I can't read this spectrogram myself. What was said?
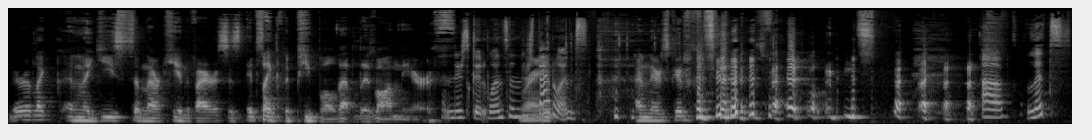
they're like and the yeasts and the archaea and the viruses it's like the people that live on the earth. And there's good ones and there's right? bad ones. And there's good ones and there's bad ones. Uh, let's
